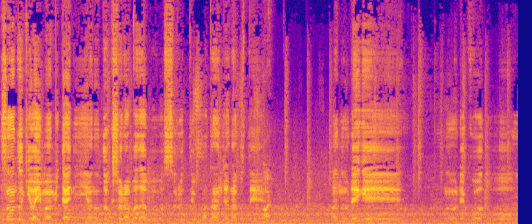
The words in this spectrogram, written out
すその時は今みたいにあの読書ラバダブをするっていうパターンじゃなくて、はい。あのレゲエのレコードを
